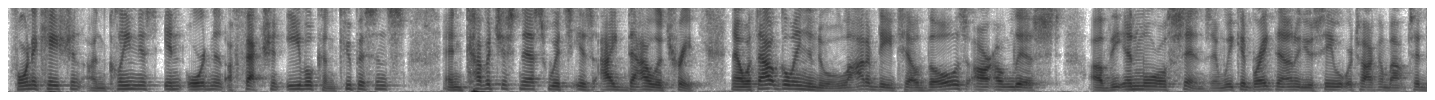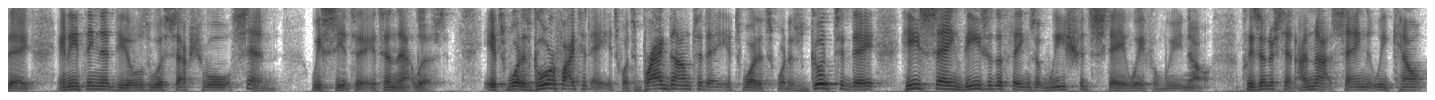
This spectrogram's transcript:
Fornication, uncleanness, inordinate affection, evil, concupiscence, and covetousness, which is idolatry. Now, without going into a lot of detail, those are a list of the immoral sins. And we could break down and you see what we're talking about today. Anything that deals with sexual sin we see it today. It's in that list. It's what is glorified today. It's what's bragged on today. It's what it's what is good today. He's saying these are the things that we should stay away from. We know. Please understand. I'm not saying that we count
